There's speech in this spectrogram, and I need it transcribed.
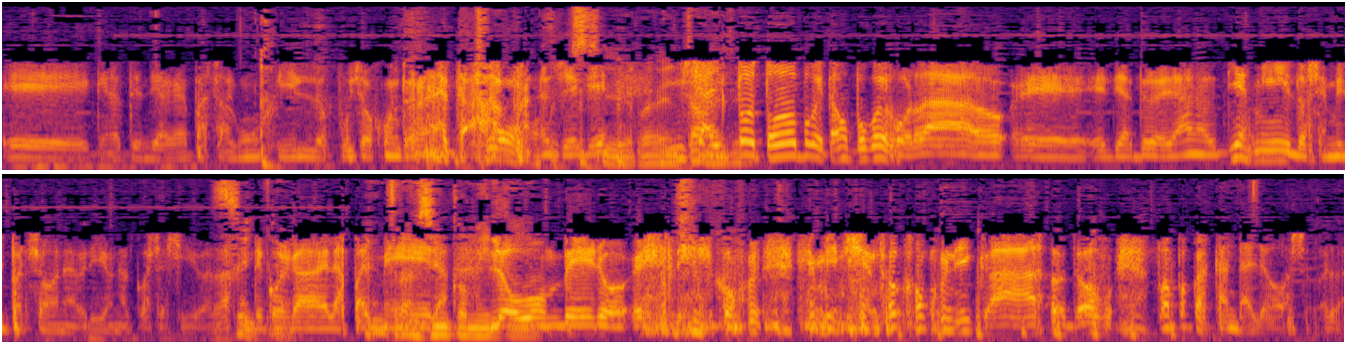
eh, que no tendría que pasar algún gil, los puso juntos en una etapa, Oh, no sé sí, qué. Y saltó todo porque estaba un poco desbordado eh, el Teatro de Verano. 10.000, 12.000 personas habría una cosa así, ¿verdad? Sí, Gente claro. colgada de las palmeras, 5.000. los bomberos este, como- emitiendo comunicados, todo. Fue, fue un poco escandaloso, ¿verdad?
